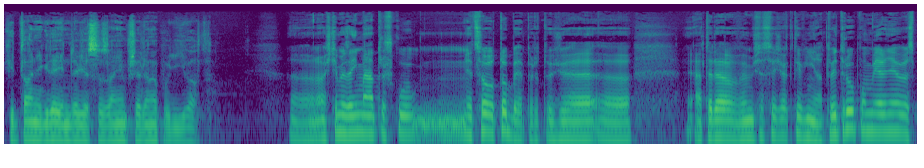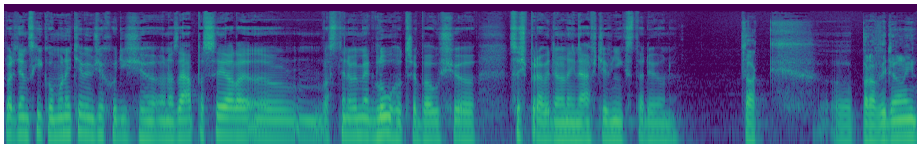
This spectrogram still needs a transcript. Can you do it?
chytal někde jinde, že se za ním přijedeme podívat. No a ještě mě zajímá trošku něco o tobě, protože eh, já teda vím, že jsi aktivní na Twitteru poměrně ve spartianské komunitě, vím, že chodíš eh, na zápasy, ale eh, vlastně nevím, jak dlouho třeba už jsi pravidelný návštěvník stadionu. Tak pravidelný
